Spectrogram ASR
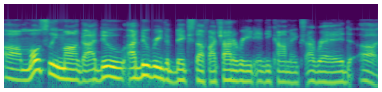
uh, mostly manga. I do I do read the big stuff. I try to read indie comics. I read uh,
